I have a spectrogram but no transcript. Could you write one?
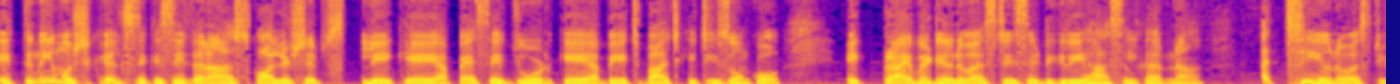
इतनी मुश्किल से किसी तरह स्कॉलरशिप्स लेके या पैसे जोड़ के या बेच बाज की चीज़ों को एक प्राइवेट यूनिवर्सिटी से डिग्री हासिल करना, अच्छी university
